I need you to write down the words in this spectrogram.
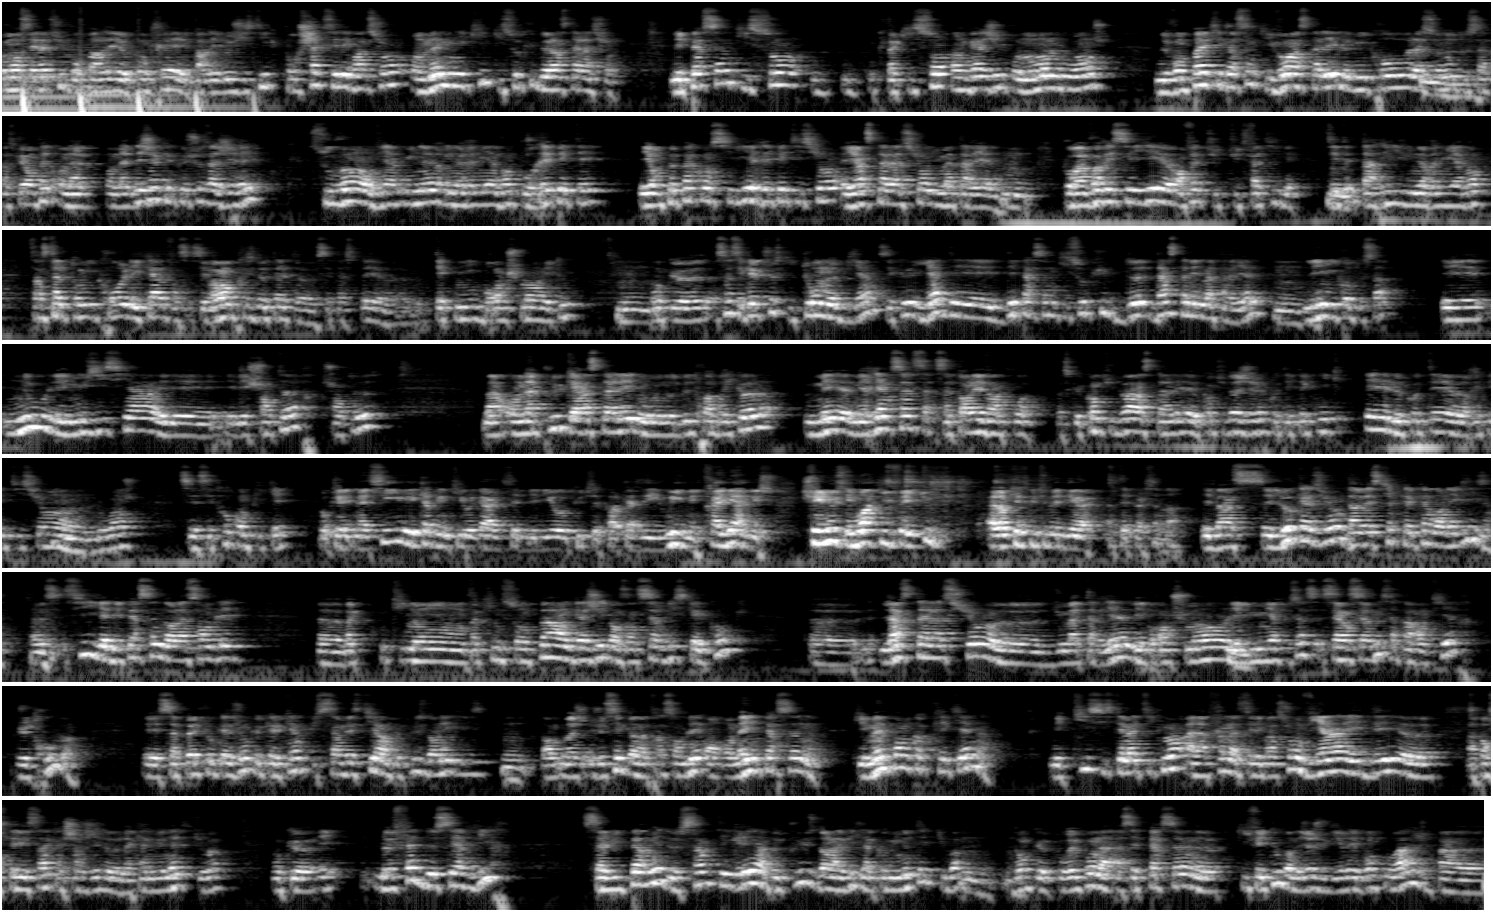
Commencer là-dessus pour parler euh, concret et parler logistique. Pour chaque célébration, on a une équipe qui s'occupe de l'installation. Les personnes qui sont, enfin, qui sont engagées pour le moment de louange ne vont pas être les personnes qui vont installer le micro, la sono, tout ça. Parce qu'en fait, on a, on a déjà quelque chose à gérer. Souvent, on vient une heure, une heure et demie avant pour répéter et on ne peut pas concilier répétition et installation du matériel. Pour avoir essayé, euh, en fait, tu, tu te fatigues. Tu arrives une heure et demie avant, tu installes ton micro, les câbles, c'est vraiment prise de tête, euh, cet aspect euh, technique, branchement et tout. Donc euh, ça, c'est quelque chose qui tourne bien, c'est qu'il y a des, des personnes qui s'occupent d'installer le matériel, les micros, tout ça. Et nous, les musiciens et les, et les chanteurs, chanteuses, ben, on n'a plus qu'à installer nos, nos deux, trois bricoles, mais, mais rien que ça, ça, ça t'enlève un poids. Parce que quand tu dois installer, quand tu dois gérer le côté technique et le côté euh, répétition, euh, louange, c'est trop compliqué. Ok, mais si quelqu'un qui regarde cette vidéo, tout ce podcast dit oui, mais très bien, mais chez nous, c'est moi qui fais tout. Alors, qu'est-ce que tu veux dire à cette personne-là? Et ben, c'est l'occasion d'investir quelqu'un dans l'église. Euh, S'il y a des personnes dans l'assemblée euh, bah, qui, n'ont- enfin, qui ne sont pas engagées dans un service quelconque, l'installation euh, du matériel, les branchements, les lumières, tout ça, c'est un service à part entière, je trouve. Et ça peut être l'occasion que quelqu'un puisse s'investir un peu plus dans l'église. Moi, je, sais que dans notre assemblée, on, on a une personne qui est même pas encore chrétienne, mais qui systématiquement, à la fin de la célébration, vient aider euh, à porter les sacs, à charger la camionnette, tu vois. Donc, euh, et le fait de servir, ça lui permet de s'intégrer un peu plus dans la vie de la communauté, tu vois. Donc, euh, pour répondre à, à cette personne euh, qui fait tout, bon, déjà, je lui dirais bon courage, euh,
